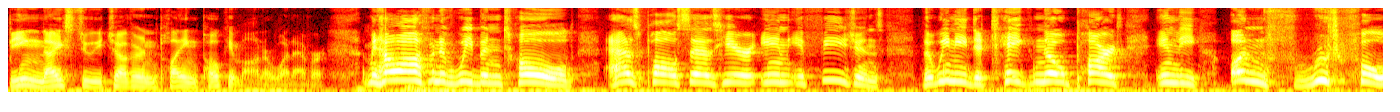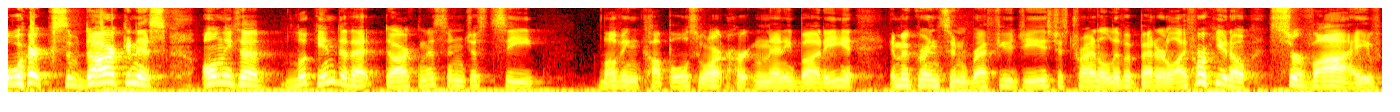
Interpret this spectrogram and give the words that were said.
being nice to each other and playing Pokemon or whatever. I mean, how often have we been told, as Paul says here in Ephesians, that we need to take no part in the unfruitful works of darkness, only to look into that darkness and just see loving couples who aren't hurting anybody, immigrants and refugees just trying to live a better life or, you know, survive,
